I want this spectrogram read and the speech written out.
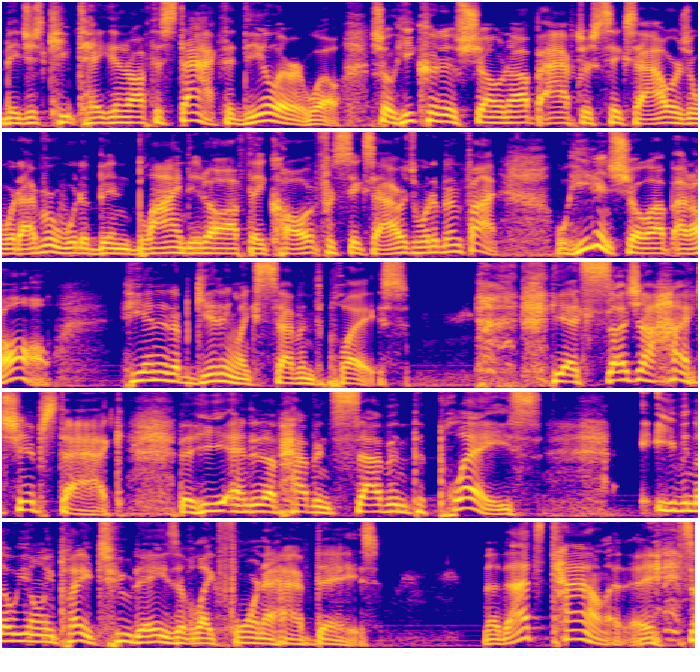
they just keep taking it off the stack. The dealer will. So he could have shown up after six hours or whatever, would have been blinded off. They call it for six hours, would have been fine. Well, he didn't show up at all. He ended up getting like seventh place. he had such a high chip stack that he ended up having seventh place, even though he only played two days of like four and a half days. Now that's talent. It's,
